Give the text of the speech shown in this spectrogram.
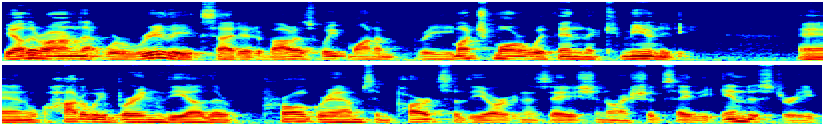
The other arm that we're really excited about is we want to be much more within the community and how do we bring the other programs and parts of the organization, or I should say the industry,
